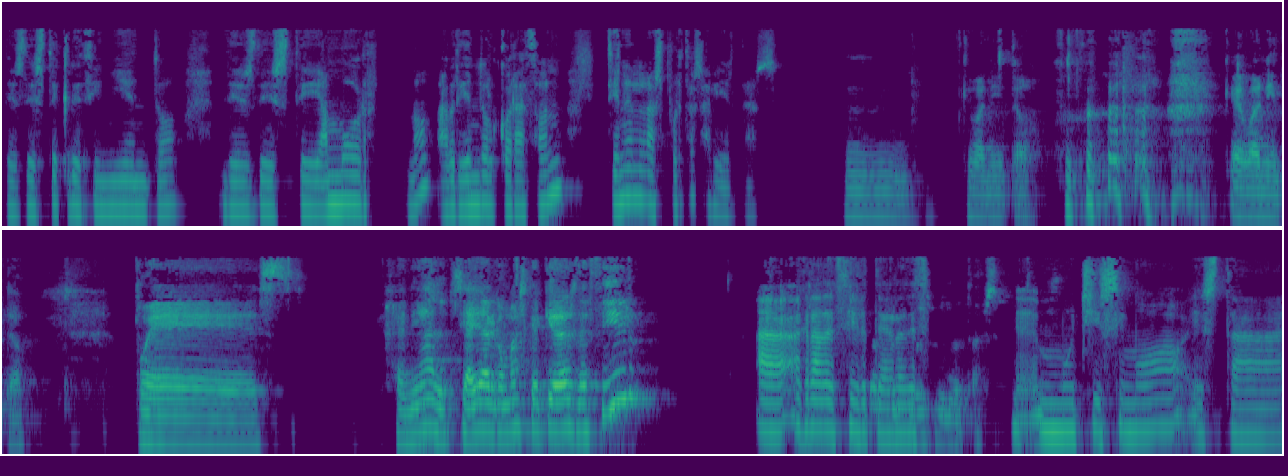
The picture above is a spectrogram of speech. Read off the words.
desde este crecimiento, desde este amor, ¿no? abriendo el corazón, tienen las puertas abiertas. Mm, qué bonito, qué bonito. Pues genial. Si hay algo más que quieras decir. agradecerte, agradecerte eh, muchísimo esta,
